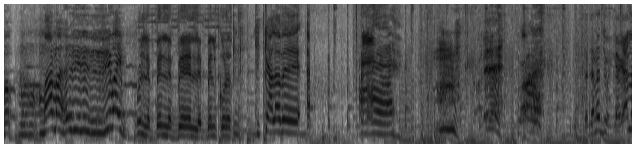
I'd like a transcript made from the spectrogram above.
মা- মা- মার রিভাইভ লেবেল লেবেল লেবেল করে খেলাবে? জানা জইলা গেল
